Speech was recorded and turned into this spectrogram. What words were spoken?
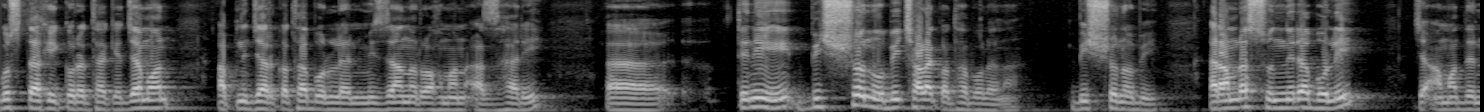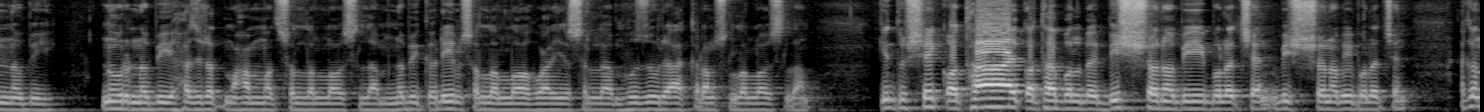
গোস্তাখি করে থাকে। যেমন আপনি যার কথা বললেন, মিজানুর রহমান আজহারি তিনি বিশ্ব নবী ছাড়া কথা বলে না, বিশ্ব নবী। আর আমরা সুন্নিরা বলি যে আমাদের নবী, নূর নবী হজরত মোহাম্মদ সাল্লাহ সাল্লাম, নবী করিম সাল্লাহ আলিয়াল্লাম হুজুর আকরাম সাল্লাহ সাল্লাম। কিন্তু সে কথায় কথা বলবে বিশ্বনবী বলেছেন বিশ্বনবী বলেছেন। এখন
